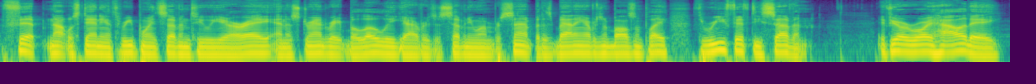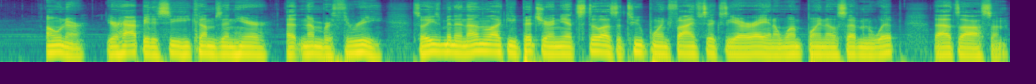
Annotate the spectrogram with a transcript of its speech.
FIP, notwithstanding a 3.72 ERA and a strand rate below league average of 71%, but his batting average in balls in play, 357. If you're a Roy Halladay owner, you're happy to see he comes in here at number three. So he's been an unlucky pitcher and yet still has a 2.56 ERA and a 1.07 whip. That's awesome.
